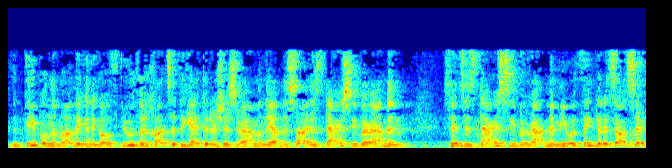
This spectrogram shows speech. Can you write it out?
the people in the Mav are going to go through the Chatzir to get to the Rosh on the other side. It's Darshi Barabim. Since it's Darshi Barabim, you would think that it's Aser.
